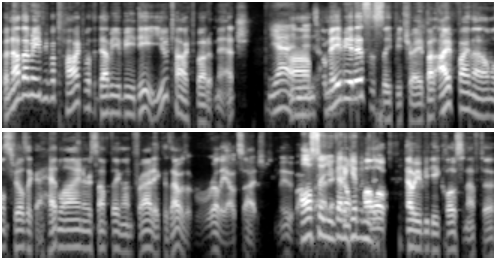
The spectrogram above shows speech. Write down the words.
but not that many people talked about the WBD. You talked about it, Mitch. Yeah. Um, then- so maybe it is the sleepy trade, but I find that almost feels like a headline or something on Friday because that was a really outside move. Also, you Friday. I gotta don't give 'em the- WBD close enough to.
